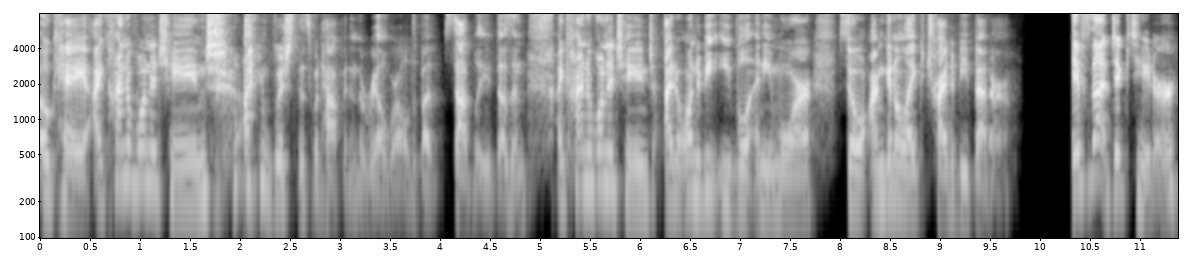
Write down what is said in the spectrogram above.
okay, I kind of want to change. I wish this would happen in the real world, but sadly it doesn't. I kind of want to change. I don't want to be evil anymore. So I'm going to like try to be better. If that dictator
